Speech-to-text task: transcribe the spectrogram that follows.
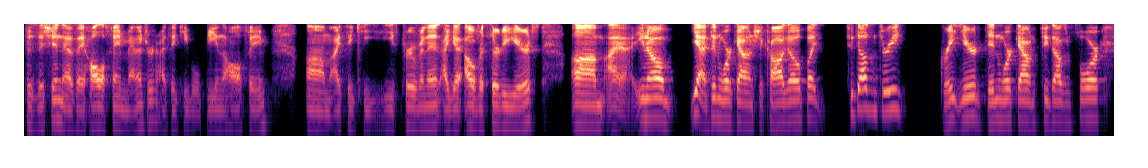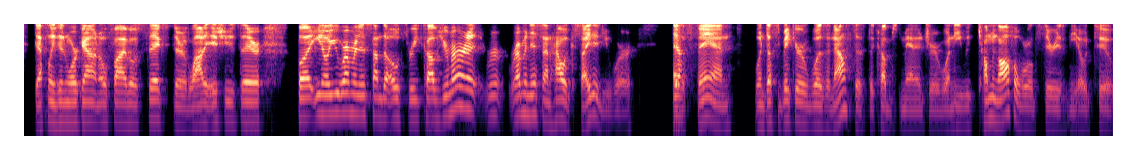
position as a Hall of Fame manager. I think he will be in the Hall of Fame. Um, I think he he's proven it. I get over 30 years. Um, I you know, yeah, it didn't work out in Chicago, but 2003 great year didn't work out in 2004 definitely didn't work out in 05 06 there are a lot of issues there but you know you reminisce on the 03 cubs you remember reminisce on how excited you were as yeah. a fan when Dusty Baker was announced as the Cubs manager, when he was coming off a World Series in the 0-2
